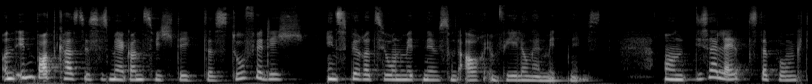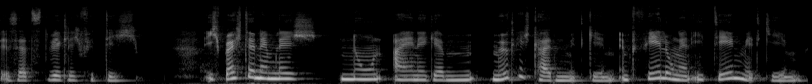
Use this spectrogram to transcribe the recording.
Und in Podcast ist es mir ganz wichtig, dass du für dich Inspiration mitnimmst und auch Empfehlungen mitnimmst. Und dieser letzte Punkt ist jetzt wirklich für dich. Ich möchte nämlich nun einige Möglichkeiten mitgeben, Empfehlungen, Ideen mitgeben,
